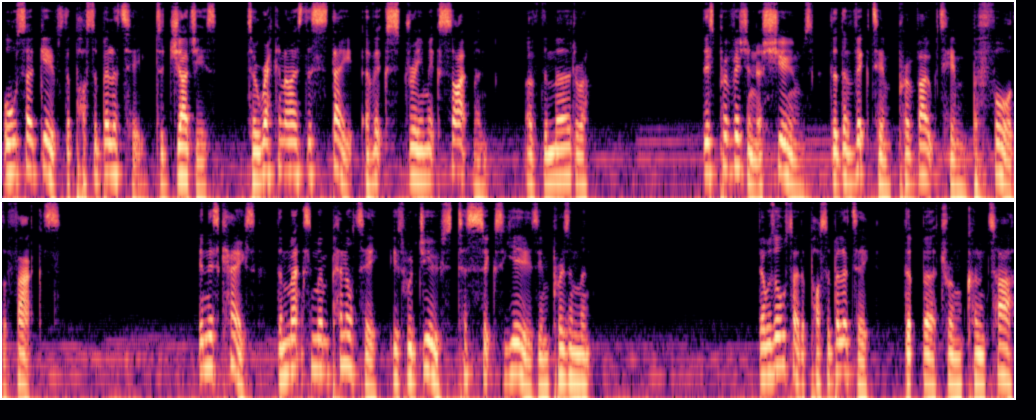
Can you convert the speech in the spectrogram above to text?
also gives the possibility to judges to recognise the state of extreme excitement of the murderer. This provision assumes that the victim provoked him before the facts. In this case, the maximum penalty is reduced to six years' imprisonment. There was also the possibility that Bertrand Cantat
